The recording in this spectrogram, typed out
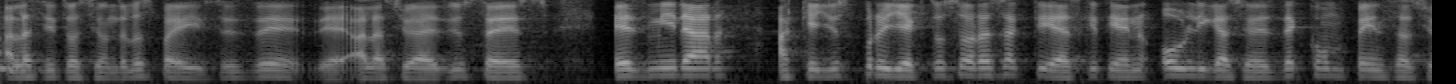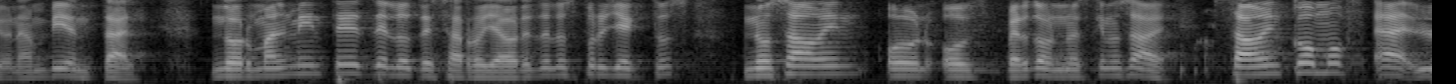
a la situación de los países, de, a las ciudades de ustedes, es mirar aquellos proyectos, horas, actividades que tienen obligaciones de compensación ambiental. Normalmente desde los desarrolladores de los proyectos no saben, o, perdón, no es que no saben, saben cómo eh,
